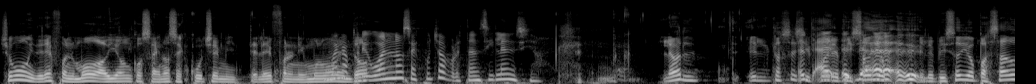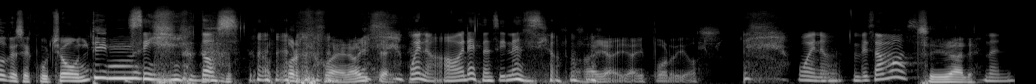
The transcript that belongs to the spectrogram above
Yo pongo mi teléfono en modo avión, cosa que no se escuche mi teléfono en ningún Bueno, momento. pero igual no se escucha porque está en silencio. La- el- el- no sé si Eh, fue el eh, episodio, eh, eh. el episodio pasado que se escuchó un tin. Sí, dos. Por- bueno, ¿viste? Bueno, ahora está en silencio. Ay, ay, ay, por Dios. Bueno, ¿empezamos? Sí, dale. Dale.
